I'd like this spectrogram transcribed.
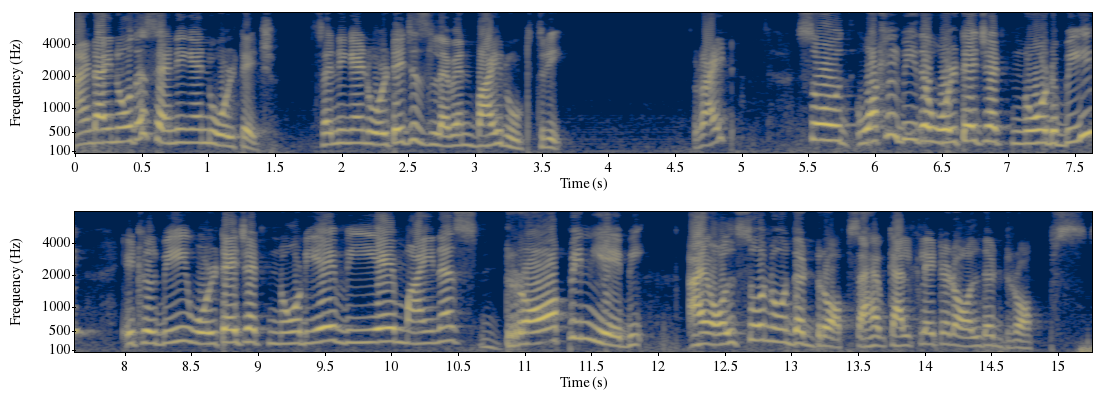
and I know the sending end voltage. Sending end voltage is 11 by root 3, right. So, what will be the voltage at node B? it will be voltage at node A VA minus drop in AB. I also know the drops, I have calculated all the drops.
